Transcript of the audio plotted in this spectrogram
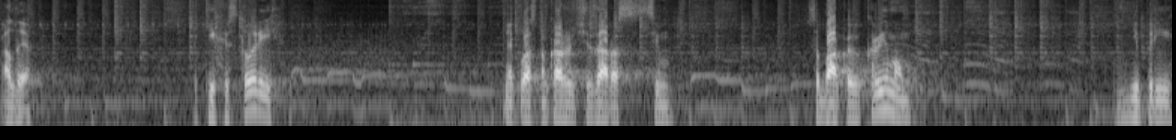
але таких історій, як власно кажучи, зараз з цим собакою Кримом в Дніпрі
